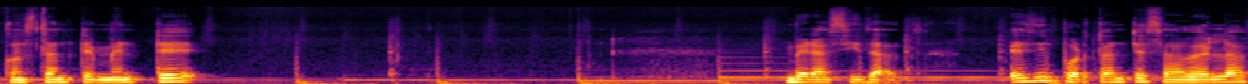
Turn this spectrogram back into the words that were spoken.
constantemente. Veracidad. Es importante saber la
